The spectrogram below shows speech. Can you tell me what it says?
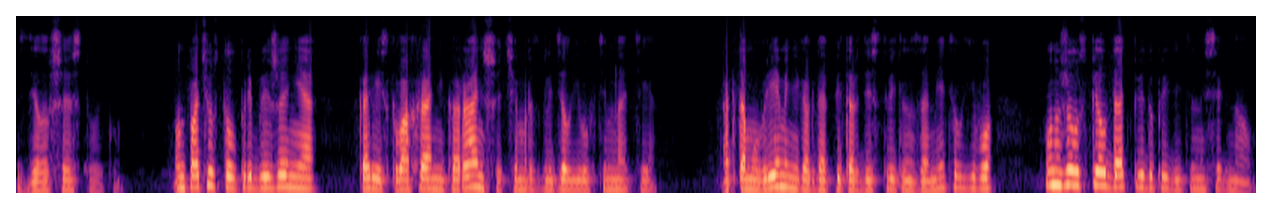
сделавшая стойку. Он почувствовал приближение корейского охранника раньше, чем разглядел его в темноте. А к тому времени, когда Питер действительно заметил его, он уже успел дать предупредительный сигнал.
